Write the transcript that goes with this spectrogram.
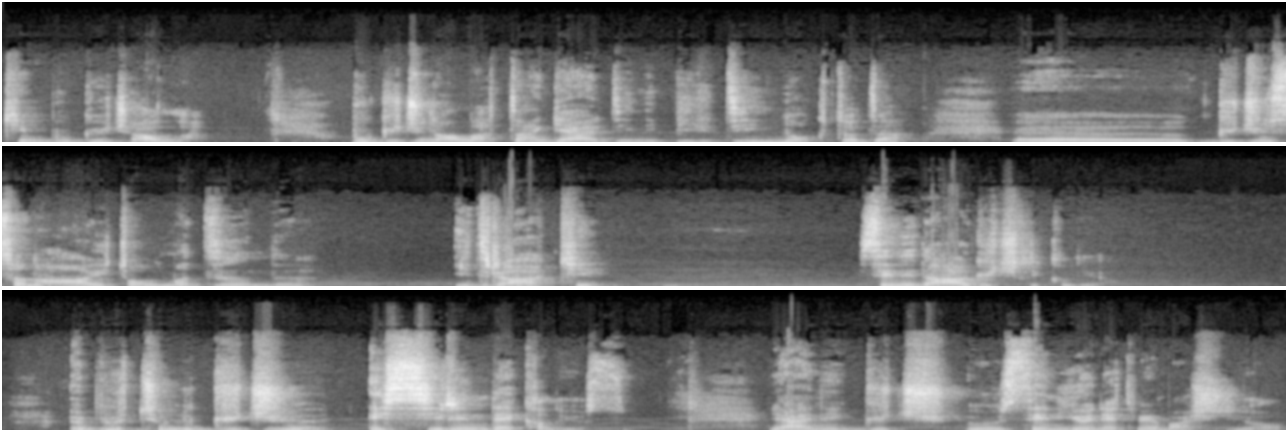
Kim bu güç? Allah. Bu gücün Allah'tan geldiğini bildiğin noktada e, gücün sana ait olmadığını idraki seni daha güçlü kılıyor. Öbür türlü gücü esirinde kalıyorsun. Yani güç e, seni yönetmeye başlıyor.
